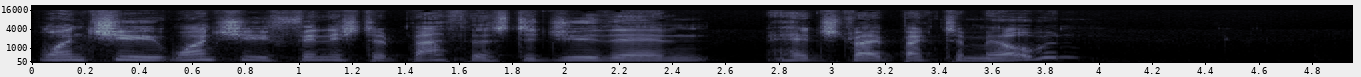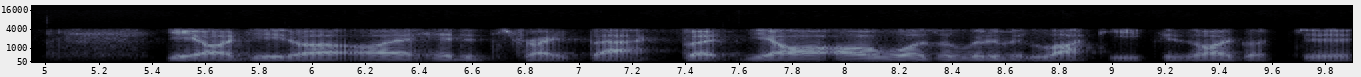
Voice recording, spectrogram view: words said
Once you once you finished at Bathurst, did you then head straight back to Melbourne? Yeah, I did. I, I headed straight back, but yeah, I, I was a little bit lucky because I got to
